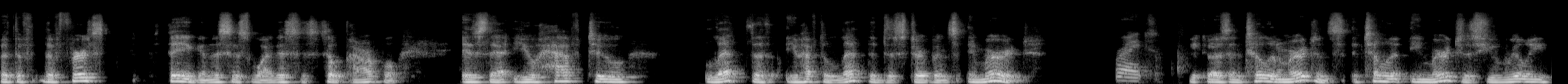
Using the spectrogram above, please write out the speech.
But the, the first thing, and this is why this is so powerful, is that you have to let the you have to let the disturbance emerge. Right. Because until it emerges until it emerges you really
